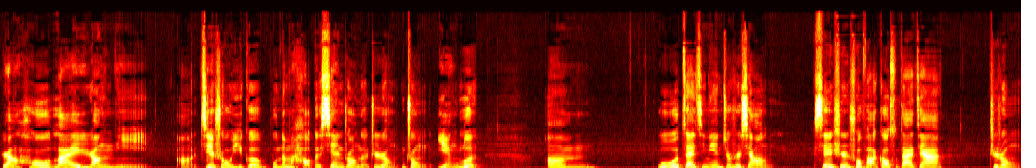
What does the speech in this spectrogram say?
然后来让你啊接受一个不那么好的现状的这种一种言论，嗯，我在今天就是想现身说法，告诉大家，这种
